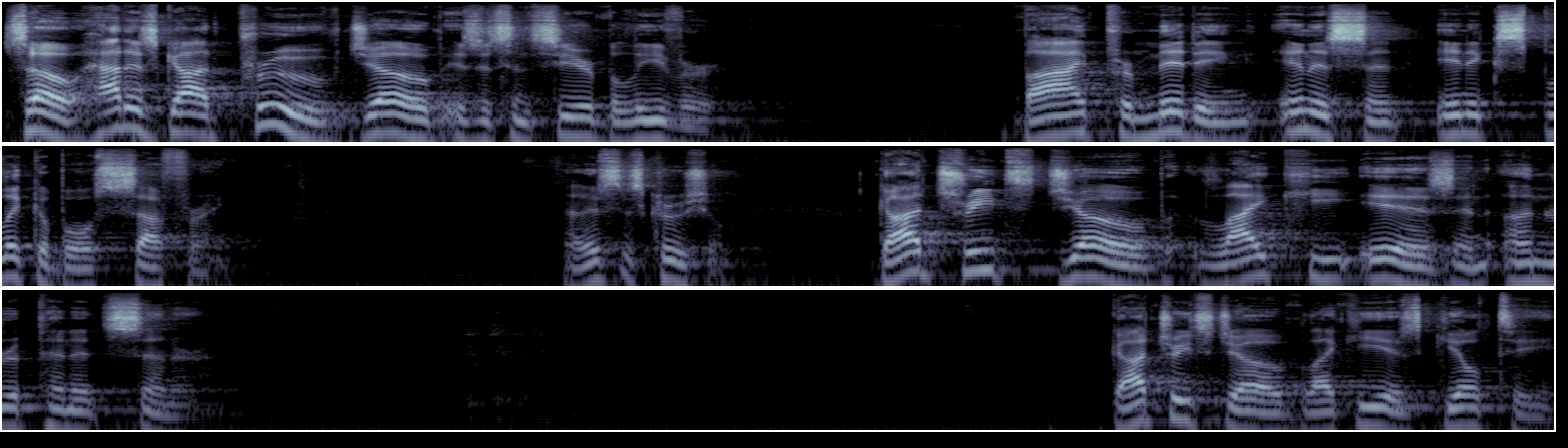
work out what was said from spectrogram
So, how does God prove Job is a sincere believer? By permitting innocent, inexplicable suffering. Now, this is crucial. God treats Job like he is an unrepentant sinner. God treats Job like he is guilty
